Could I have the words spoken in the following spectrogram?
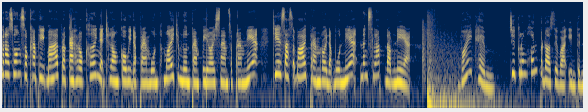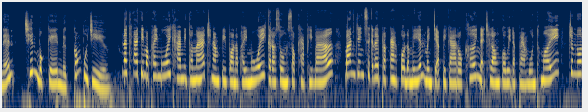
ក្រសួងសុខាភិបាលប្រកាសរកឃើញអ្នកឆ្លង COVID-19 ថ្មីចំនួន735នាក់ជាសះស្បើយ514នាក់និងស្លាប់10នាក់ Vichem ជាក្រុមហ៊ុនផ្ដល់សេវាអ៊ីនធឺណិតឈានមុខគេនៅកម្ពុជានៅ ថ្ងៃទី21ខែមិថុនាឆ្នាំ2021ក្រសួងសុខាភិបាលបានចេញសេចក្តីប្រកាសព័ត៌មានបញ្ជាក់ពីការរកឃើញអ្នកឆ្លង COVID-19 ថ្មីចំនួន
